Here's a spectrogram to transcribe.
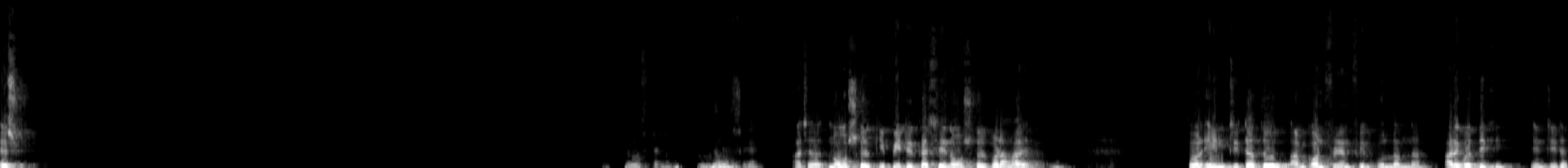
এসো। নমস্কার আচ্ছা নমস্কার কি পেটের কাছে নমস্কার করা হয়? তোমার এন্ট্রিটাতেও আমি কনফিডেন্ট ফিল করলাম না। আরেকবার দেখি এন্ট্রিটা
